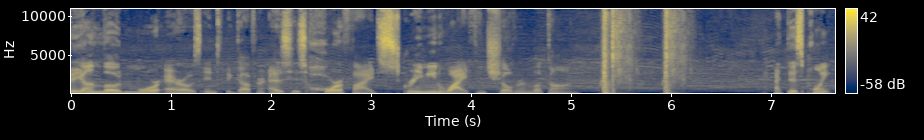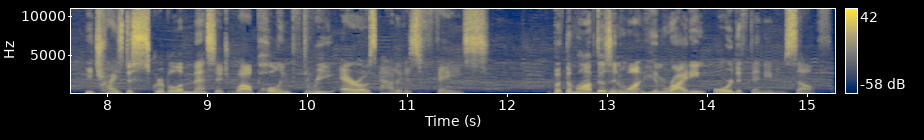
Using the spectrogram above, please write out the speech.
They unload more arrows into the governor as his horrified, screaming wife and children look on. At this point, he tries to scribble a message while pulling three arrows out of his face. But the mob doesn't want him writing or defending himself.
